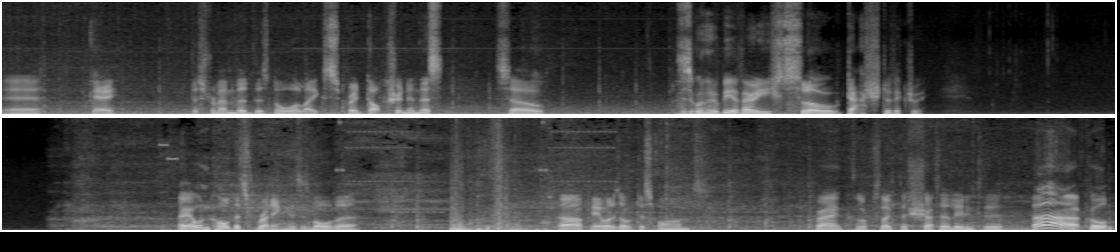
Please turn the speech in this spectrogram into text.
Uh, okay. Just remembered there's no like sprint option in this. So this is going to be a very slow dash to victory. I wouldn't call this running, this is more of a... Okay, what is Otis Swamps? Frank looks like the shutter leading to... Ah, cool.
